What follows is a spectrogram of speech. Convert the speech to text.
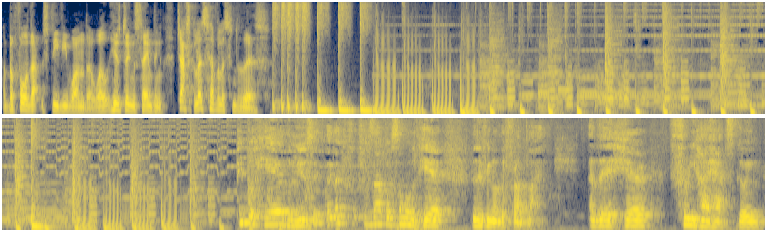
and before that with Stevie Wonder. Well, he was doing the same thing. Jasper, let's have a listen to this. People hear the music. They like, for, example, if someone would hear "Living on the Front Line," and they hear three hi hats going,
